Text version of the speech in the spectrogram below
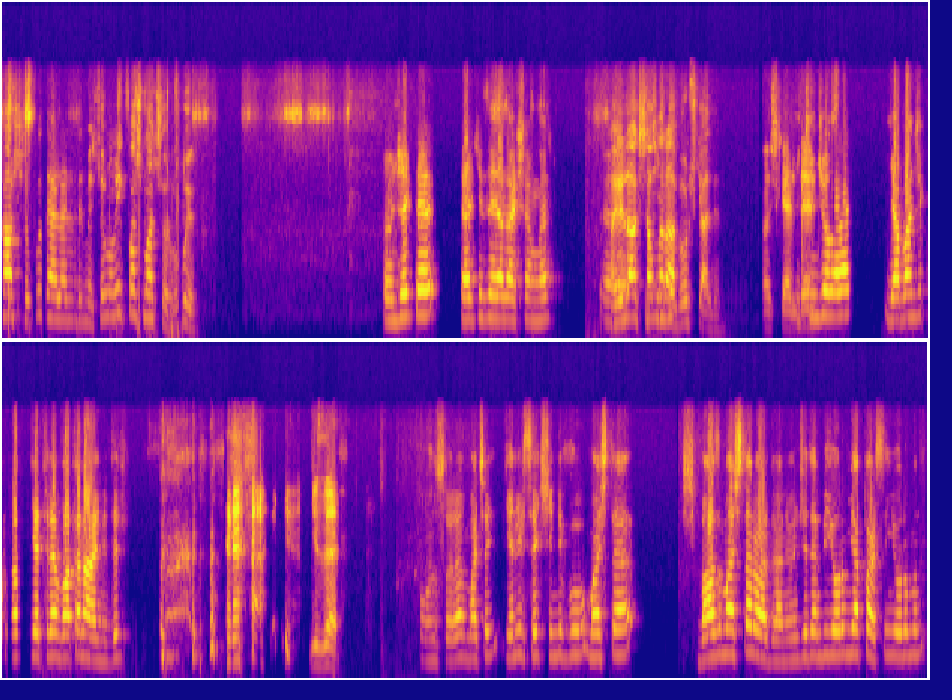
karşılıklı değerlendirmeyi istiyorum ama ilk baş maç yorumu buyur. Öncelikle herkese hayırlı akşamlar. Ee, hayırlı akşamlar ikinci, abi hoş geldin. Hoş geldin. İkinci olarak yabancı kural getiren vatan hainidir. Güzel. Ondan sonra maça gelirsek şimdi bu maçta bazı maçlar vardır hani önceden bir yorum yaparsın yorumun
